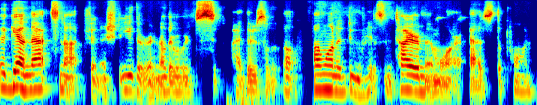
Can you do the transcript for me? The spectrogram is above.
Again, that's not finished either. In other words, I, there's, a, I want to do his entire memoir as the poem.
